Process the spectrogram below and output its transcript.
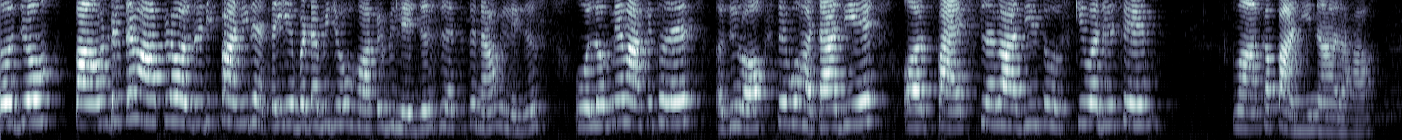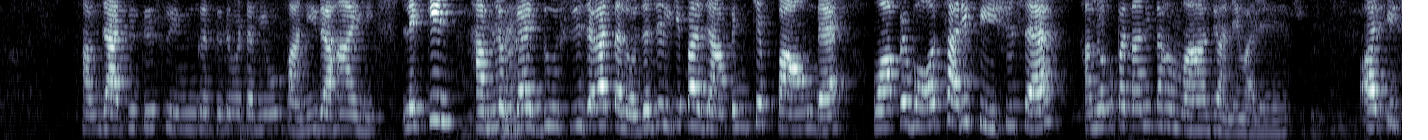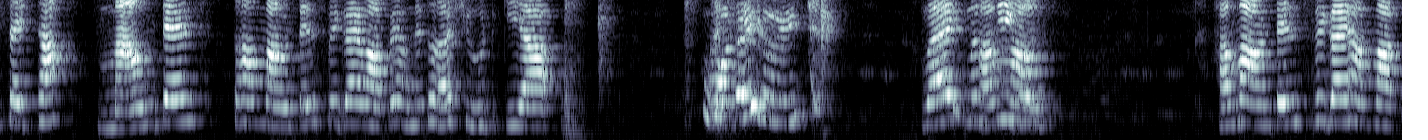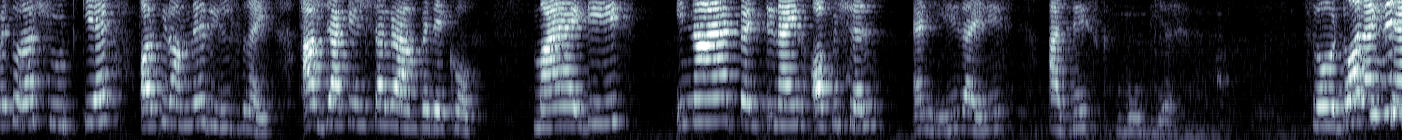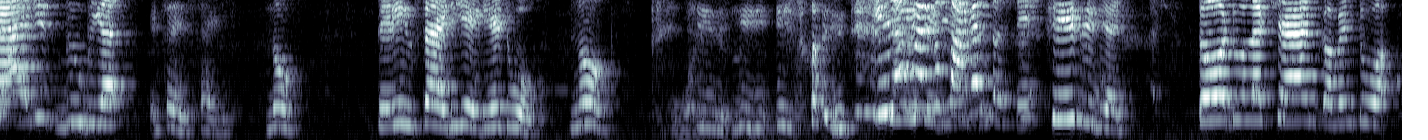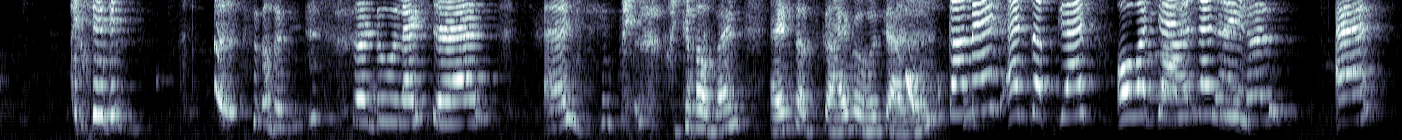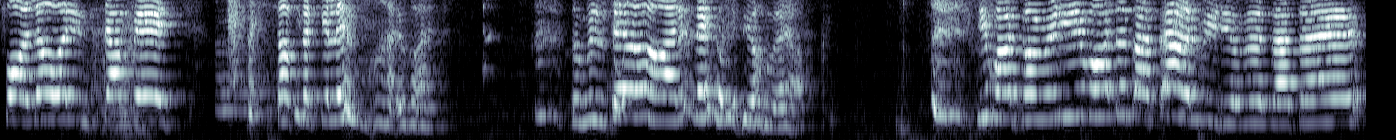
तो जो पाउंड रहता है वहाँ पे ऑलरेडी पानी रहता ही है बट अभी जो वहाँ पे विलेजर्स रहते थे ना विलेजर्स वो लोग ने वहाँ के थोड़े जो रॉक्स थे, वो हटा दिए और पाइप्स लगा दिए तो उसकी वजह से वहाँ का पानी ना रहा। हम जाते थे स्विमिंग करते थे बट अभी वो पानी रहा ही नहीं। लेकिन हम लोग गए दूसरी जगह, तलोजा झील के पास, जहाँ पे नीचे पाउंड है। वहाँ पे बहुत सारी फिशेस है। हम लोग को पता नहीं था हम वहाँ जाने वाले हैं। और इस साइड था माउंटेन्स तो हम माउंटेन्स पे गए वहाँ पे हमने थोड़ा शूट किया। What are you doing? हम माउंट- हम माउंटेन्स पे गए हम वहाँ पे थोड़ा शूट किए और फिर हमने रील्स बनाई। आप जाके इंस्टाग्राम पे देखो। My I D is Inaya twenty nine official and his I D is आदिस्क बूबियर so do like share this बूबियर it's a insta I D no तेरी इंस्टा आईडी है एडिएट वो नो शी इज़ सॉरी पागल बोलते he is idiot तो do like share and comment to sorry so do like share and comment and subscribe our channel.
